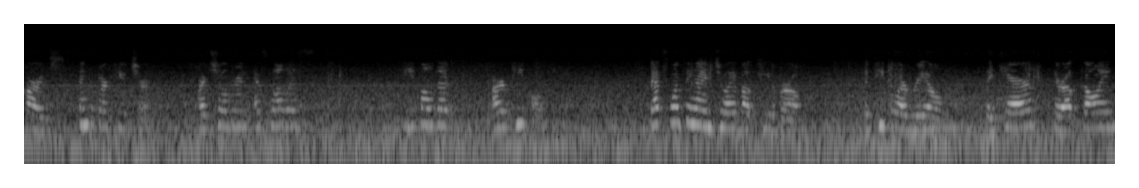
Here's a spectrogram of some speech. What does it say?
cards. Think of our future, our children, as well as people that are people. That's one thing I enjoy about Peterborough. The people are real. They care, they're outgoing.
